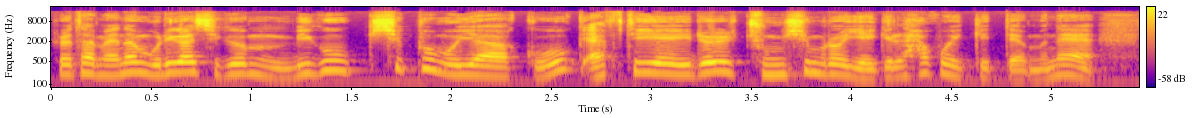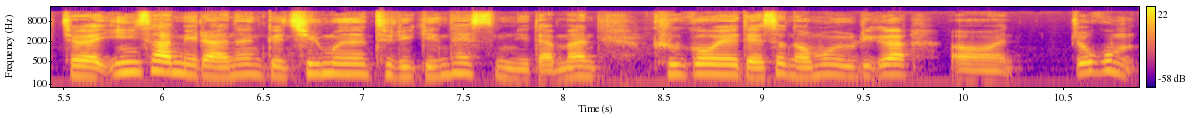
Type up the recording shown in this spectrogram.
그렇다면은 우리가 지금 미국 식품의약국 FDA를 중심으로 얘기를 하고 있기 때문에 제가 인삼이라는 그 질문을 드리긴 했습니다만 그거에 대해서 너무 우리가 어 조금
